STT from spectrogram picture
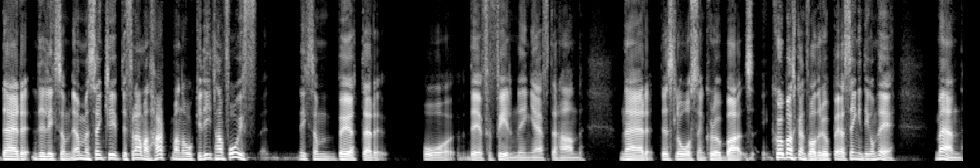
där det, det liksom, ja, men sen kryper det fram att Hartman åker dit. Han får ju liksom böter och det är för filmning i efterhand när det slås en klubba. Klubban ska inte vara där uppe. Jag säger ingenting om det, men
